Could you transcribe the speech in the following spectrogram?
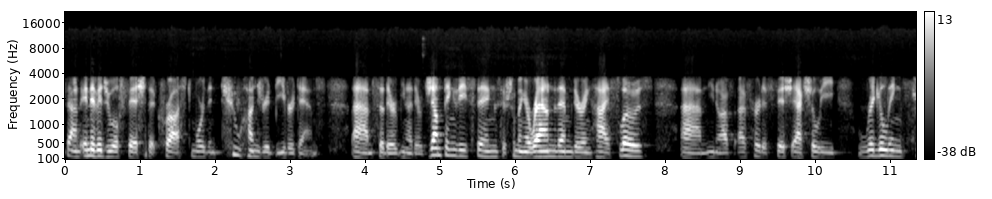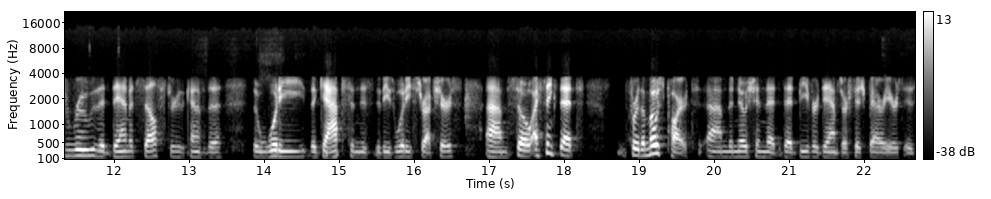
found individual fish that crossed more than 200 beaver dams. Um, so they're you know they're jumping these things, they're swimming around them during high flows. Um, you know, I've I've heard of fish actually wriggling through the dam itself, through kind of the the woody the gaps in this, these woody structures. Um, so I think that for the most part, um, the notion that that beaver dams are fish barriers is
